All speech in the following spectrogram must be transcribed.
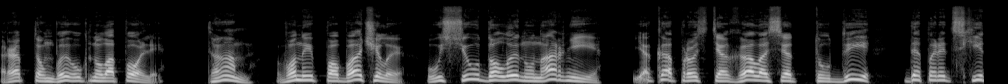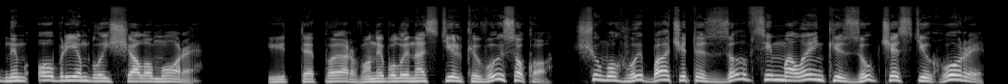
раптом вигукнула Полі. Там вони побачили усю долину нарнії, яка простягалася туди, де перед східним обрієм блищало море. І тепер вони були настільки високо, що могли бачити зовсім маленькі зубчасті гори,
